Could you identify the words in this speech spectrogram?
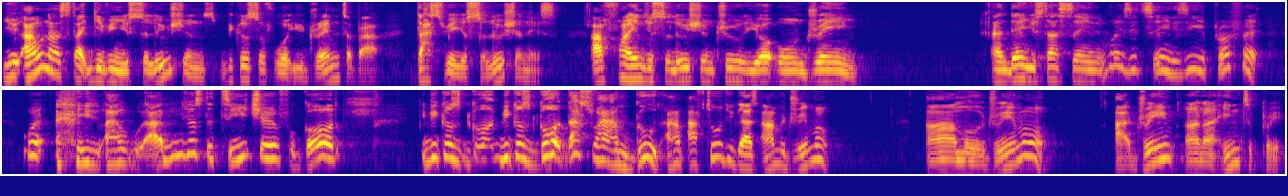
you I not start giving you solutions because of what you dreamt about. That's where your solution is. I'll find your solution through your own dream. And then you start saying, What is it saying? Is he a prophet? Well, I, I'm just a teacher for God. Because God, because God, that's why I'm good. i I've told you guys, I'm a dreamer. I'm a dreamer. I dream and I interpret.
